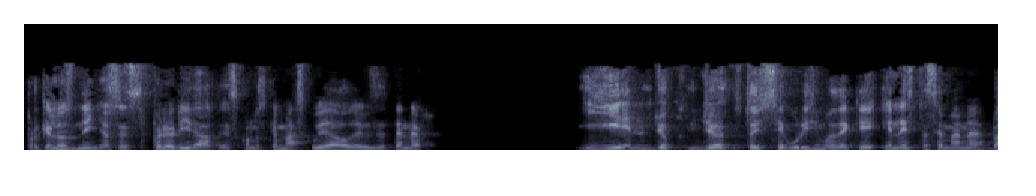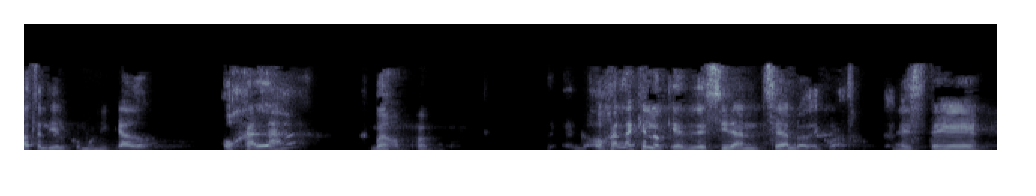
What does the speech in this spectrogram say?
porque los niños es prioridad, es con los que más cuidado debes de tener. Y en, yo, yo estoy segurísimo de que en esta semana va a salir el comunicado. Ojalá, bueno, ojalá que lo que decidan sea lo adecuado. Este,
